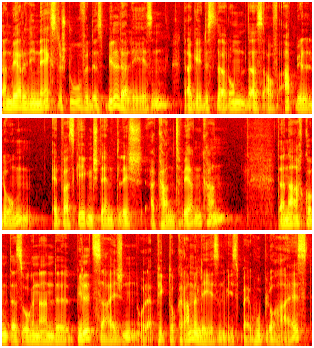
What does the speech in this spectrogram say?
Dann wäre die nächste Stufe des Bilderlesen. Da geht es darum, dass auf Abbildungen etwas gegenständlich erkannt werden kann. Danach kommt das sogenannte Bildzeichen oder Piktogramme lesen, wie es bei Hublot heißt.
